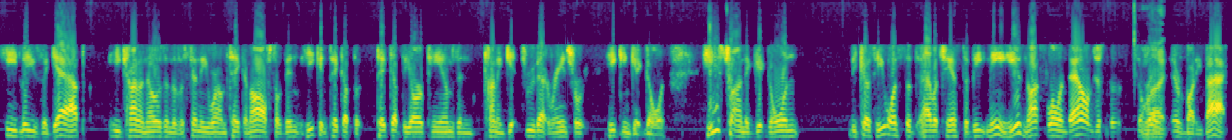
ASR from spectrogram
he leaves the gap. He kind of knows in the vicinity where I'm taking off, so then he can pick up the pick up the RPMs and kind of get through that range so he can get going. He's trying to get going because he wants to have a chance to beat me. He is not slowing down just to, to hold everybody back.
